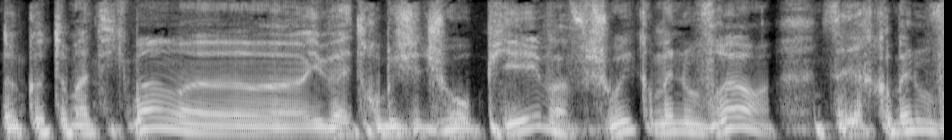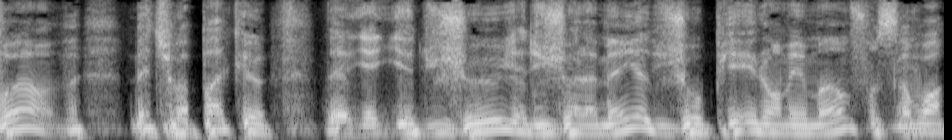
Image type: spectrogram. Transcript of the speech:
Donc automatiquement, euh, il va être obligé de jouer au pied, il va jouer comme un ouvreur. C'est-à-dire comme un ouvreur. Mais tu vois pas que il y, a- il y a du jeu, il y a du jeu à la main, il y a du jeu au pied énormément. Faut savoir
